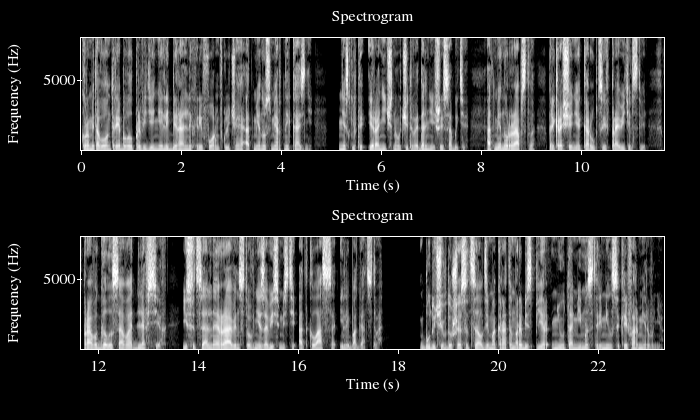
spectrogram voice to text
Кроме того, он требовал проведения либеральных реформ, включая отмену смертной казни, несколько иронично, учитывая дальнейшие события, отмену рабства, прекращение коррупции в правительстве, право голосовать для всех – и социальное равенство вне зависимости от класса или богатства. Будучи в душе социал-демократом, Робеспьер неутомимо стремился к реформированию.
